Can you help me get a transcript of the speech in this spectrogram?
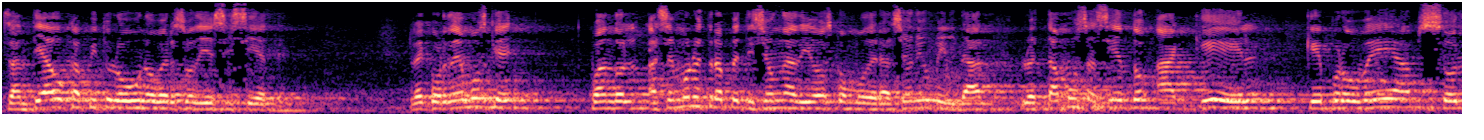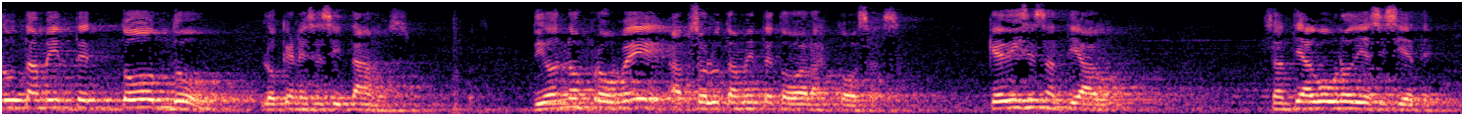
Santiago capítulo 1, verso 17. Recordemos que cuando hacemos nuestra petición a Dios con moderación y humildad, lo estamos haciendo aquel que provee absolutamente todo lo que necesitamos. Dios nos provee absolutamente todas las cosas. ¿Qué dice Santiago? Santiago 1.17.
